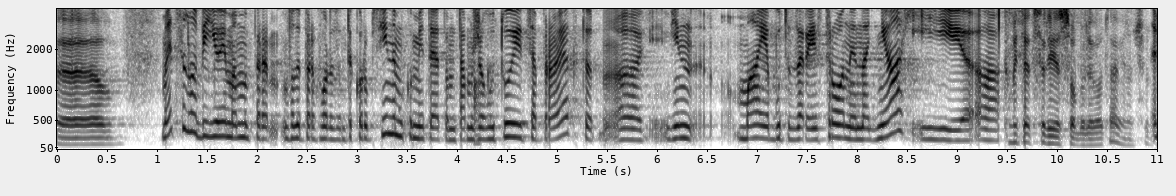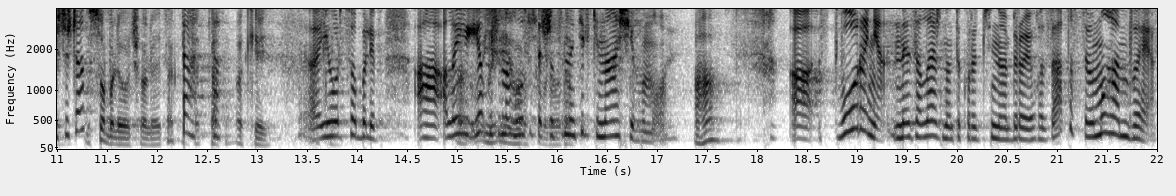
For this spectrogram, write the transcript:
е, Ми це лобіюємо. Ми вели переговори з антикорупційним комітетом. Там вже готується проект. е, Він має бути зареєстрований на днях і е, Комітет Сергія Соболєва, так? Він очолює? Що, що? Соболєв очолює, так? Так, так. Окей. е, Єгор Соболєв. Але А, я хочу наголосити, що це не тільки наші вимоги. Ага. Створення незалежного антикорупційного бюро його запуск це вимога МВФ.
